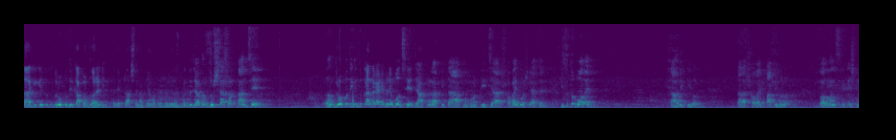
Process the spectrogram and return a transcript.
তারা কি কিন্তু দ্রৌপদীর কাপড় ধরেনি? তাহলে একটু আসেন আপনি আমাদের কিন্তু যখন দুঃশাসন টানছে তখন দ্রৌপদী কিন্তু কান্নাকাটি করে বলছে যে আপনারা পিতা টিচার সবাই বসে আছেন। কিছু তো বলেন। তাহলে কি হলো তারা সবাই পাপি হলো। ভগবান শ্রীকৃষ্ণ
